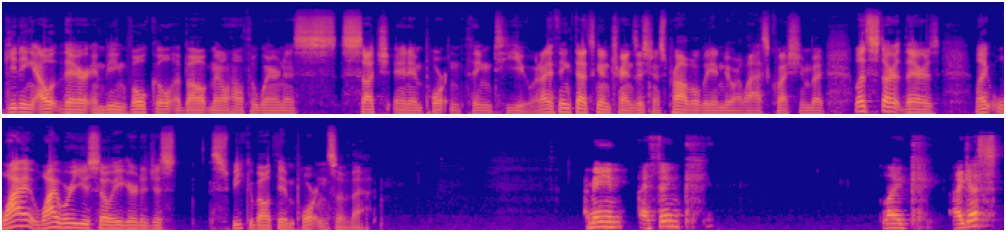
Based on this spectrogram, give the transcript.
getting out there and being vocal about mental health awareness such an important thing to you? And I think that's going to transition us probably into our last question, but let's start there. Is like why why were you so eager to just speak about the importance of that? I mean, I think like I guess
